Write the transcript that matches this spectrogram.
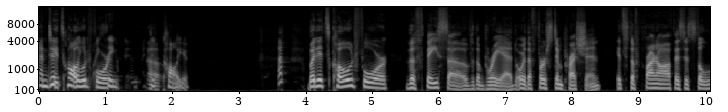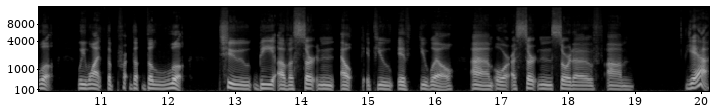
and did It's call code you. for- I, saved. I did call you. But it's code for the face of the brand or the first impression. It's the front office. It's the look. We want the pr- the, the look to be of a certain elk, if you if you will, um, or a certain sort of um, yeah,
